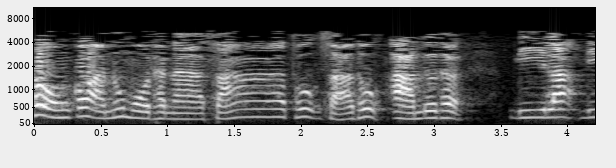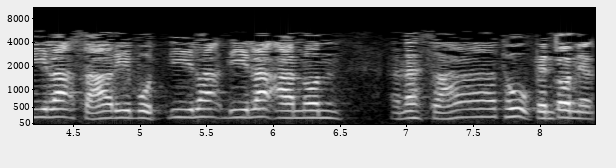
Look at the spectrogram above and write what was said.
พระองค์ก็อนุโมทนาสาธุสาธุอ่านดูเถอะ ดีละดีละสารีบุตร ดีละดีละอานนท์นะสาธุเป็นต้นเนี่ย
